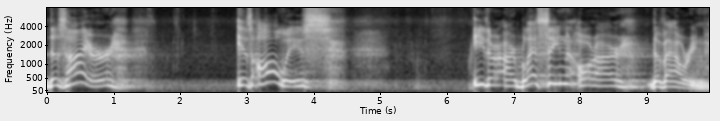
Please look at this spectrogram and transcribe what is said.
Desire is always either our blessing or our devouring.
